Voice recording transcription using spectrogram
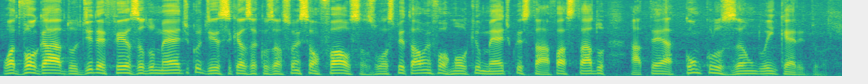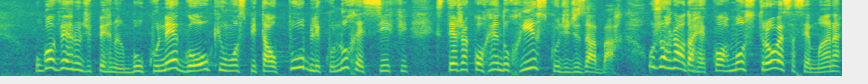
O advogado de defesa do médico disse que as acusações são falsas. O hospital informou que o médico está afastado até a conclusão do inquérito. O governo de Pernambuco negou que um hospital público no Recife esteja correndo risco de desabar. O Jornal da Record mostrou essa semana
